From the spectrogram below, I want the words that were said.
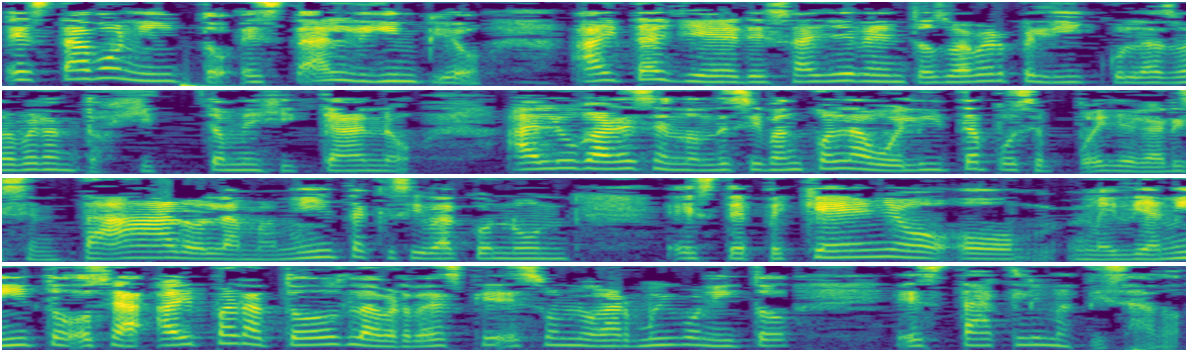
Está bonito, está limpio. Hay talleres, hay eventos, va a haber películas, va a haber antojito mexicano. Hay lugares en donde si van con la abuelita, pues se puede llegar y sentar, o la mamita que si va con un este pequeño o medianito. O sea, hay para todos. La verdad es que es un lugar muy bonito. Está climatizado.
